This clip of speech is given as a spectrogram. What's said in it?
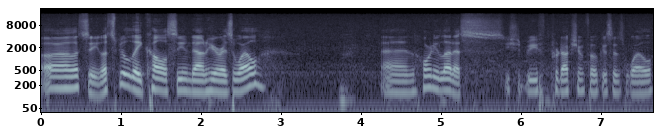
Uh, let's see. Let's build a coliseum down here as well. And horny lettuce. You should be production focused as well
